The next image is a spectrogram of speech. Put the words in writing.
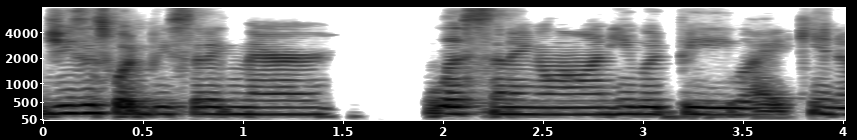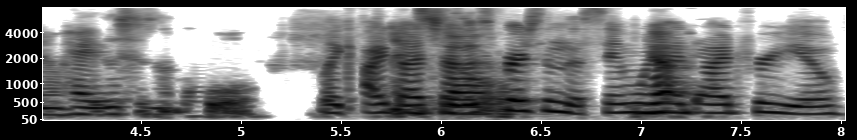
Jesus wouldn't be sitting there listening on. He would be like, you know, hey, this isn't cool. Like I died for this person the same way Yep. I died for you.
